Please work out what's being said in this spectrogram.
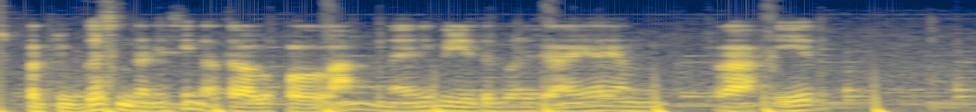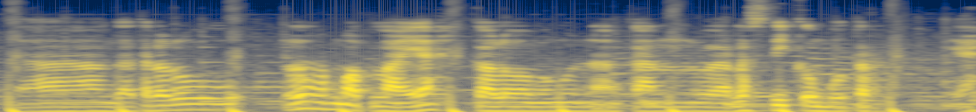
cepat juga sebenarnya sih nggak terlalu pelan. Nah, ini video terbaru saya yang terakhir. Ya, nggak terlalu lemot lah ya kalau menggunakan wireless di komputer ya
